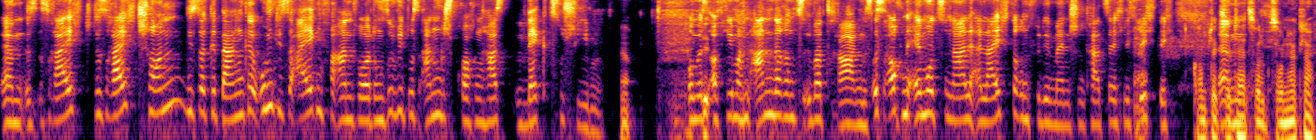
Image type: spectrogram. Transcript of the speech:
Ähm, es, es, reicht, das reicht schon, dieser Gedanke, um diese Eigenverantwortung, so wie du es angesprochen hast, wegzuschieben. Ja. Um es auf jemanden anderen zu übertragen. Das ist auch eine emotionale Erleichterung für die Menschen, tatsächlich ja. richtig. Komplexitätsreduktion, ähm, ja klar.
